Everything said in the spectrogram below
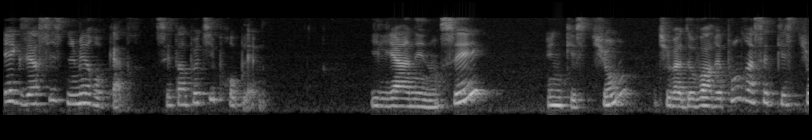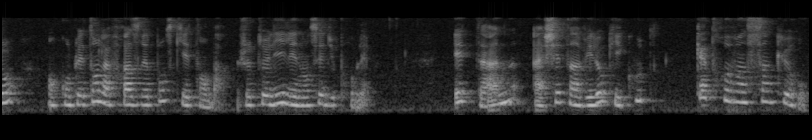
Exercice numéro 4. C'est un petit problème il y a un énoncé, une question. Tu vas devoir répondre à cette question en complétant la phrase réponse qui est en bas. Je te lis l'énoncé du problème. Ethan achète un vélo qui coûte 85 euros.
